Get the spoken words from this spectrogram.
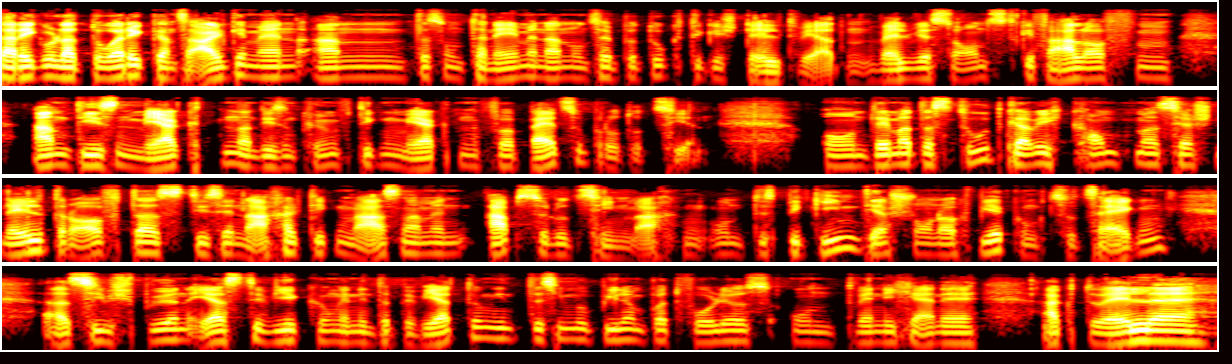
der Regulatorik ganz allgemein an das Unternehmen, an unsere Produkte gestellt werden, weil wir sonst Gefahr laufen, an diesen Märkten, an diesen künftigen Märkten vorbei zu produzieren. Und wenn man das tut, glaube ich, kommt man sehr schnell drauf, dass diese nachhaltigen Maßnahmen absolut Sinn machen. Und es beginnt ja schon auch Wirkung zu zeigen. Äh, Sie spüren erste Wirkungen in der Bewertung des Immobilienportfolios. Und wenn ich eine aktuelle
